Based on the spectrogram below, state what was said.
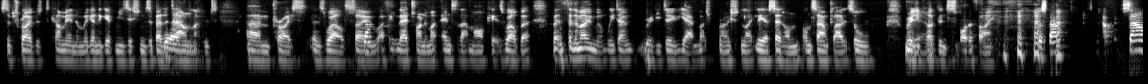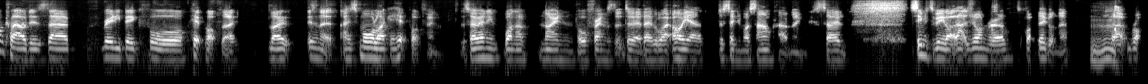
subscribers to come in and we're going to give musicians a better yeah. download um, price as well. So I think they're trying to enter that market as well. But but for the moment, we don't really do yeah much promotion like Leo said on on SoundCloud. It's all really yeah. plugged into Spotify. SoundCloud is uh, really big for hip hop though like, isn't it? It's more like a hip hop thing. So anyone I've known or friends that do it, they're like, "Oh yeah, just send you my SoundCloud link." So it seems to be like that genre. It's quite big on there. Mm-hmm. Like rock,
